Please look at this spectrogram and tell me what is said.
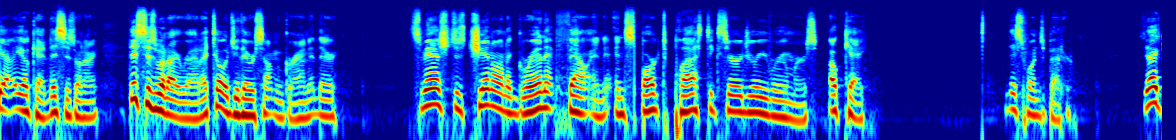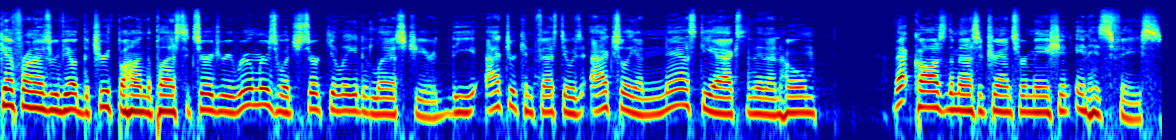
Yeah, okay, this is what I this is what I read. I told you there was something granite there. Smashed his chin on a granite fountain and sparked plastic surgery rumors. Okay. This one's better. Zac Efron has revealed the truth behind the plastic surgery rumors, which circulated last year. The actor confessed it was actually a nasty accident at home that caused the massive transformation in his face.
